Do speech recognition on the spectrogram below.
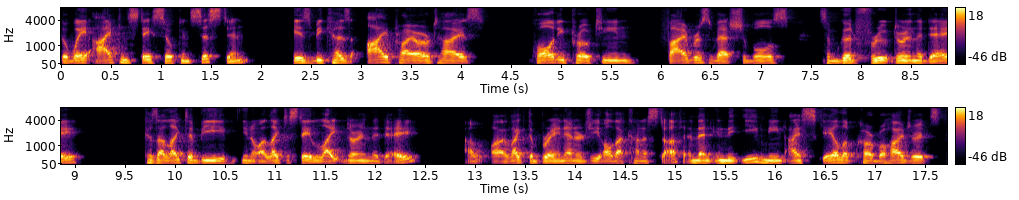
the way I can stay so consistent is because I prioritize quality protein, fibrous vegetables, some good fruit during the day. Because I like to be, you know, I like to stay light during the day. I, I, like the brain energy, all that kind of stuff. And then in the evening, I scale up carbohydrates,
